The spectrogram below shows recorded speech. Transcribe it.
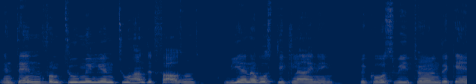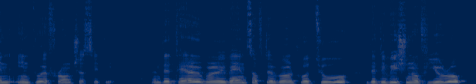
And then from 2,200,000, Vienna was declining because we turned again into a frontier city. And the terrible events of the World War II, the division of Europe,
